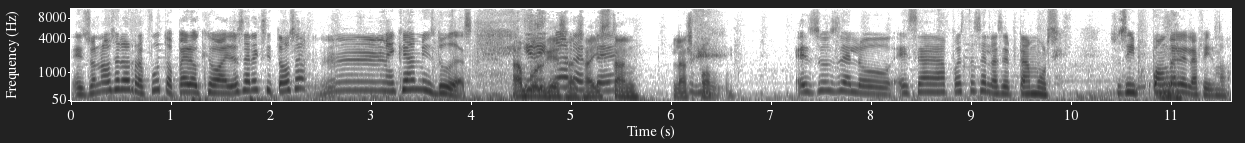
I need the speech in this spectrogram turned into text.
eso no se lo refuto, pero que vaya a ser exitosa, mm, me quedan mis dudas. Hamburguesas, ahí están, las pongo. eso se lo, esa apuesta se la acepta Murcia. Eso sí, póngale la firma.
